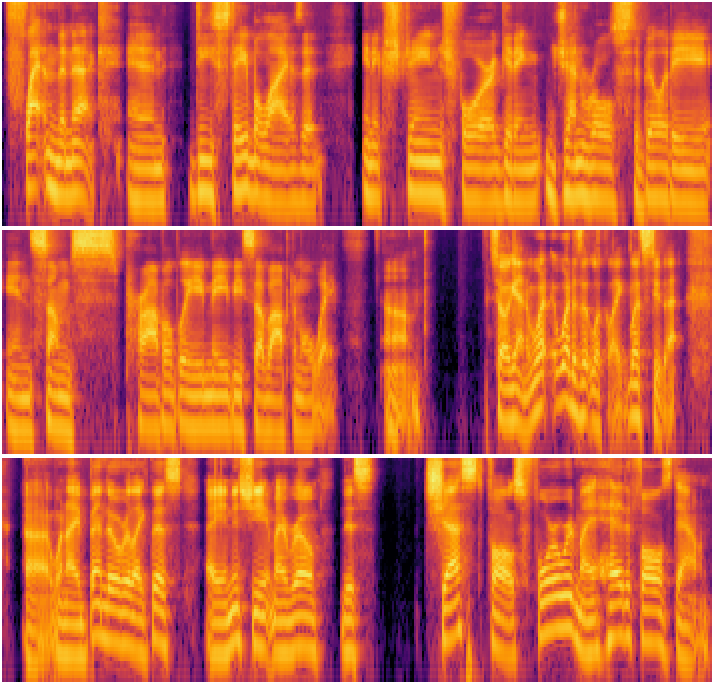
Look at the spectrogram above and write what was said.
flatten the neck and destabilize it in exchange for getting general stability in some probably maybe suboptimal way. Um, so again, what, what does it look like? Let's do that. Uh, when I bend over like this, I initiate my row. This chest falls forward, my head falls down.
